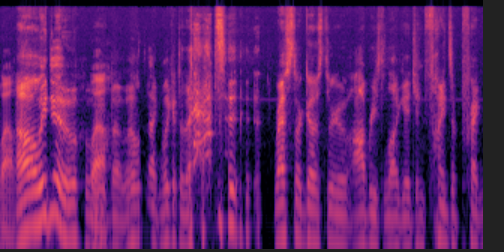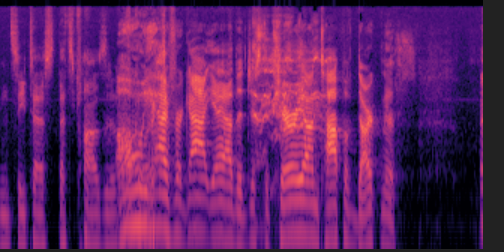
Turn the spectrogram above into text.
Well, Oh, we do. We- Well. but we'll, we'll get to that. Ressler goes through Aubrey's luggage and finds a pregnancy test that's positive. oh yeah, I forgot. Yeah, the just the cherry on top of darkness.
